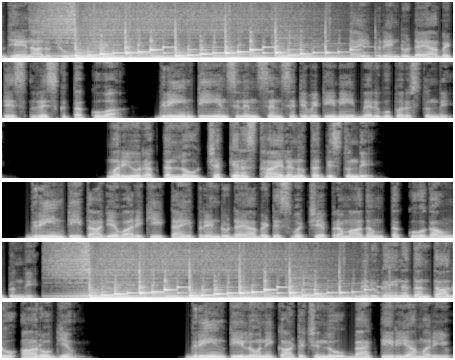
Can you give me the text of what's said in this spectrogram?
అధ్యయనాలు చూపించాయి. రెండు డయాబెటిస్ రిస్క్ తక్కువ. గ్రీన్ టీ ఇన్సులిన్ సెన్సిటివిటీని మెరుగుపరుస్తుంది. మరియు రక్తంలో చక్కెర స్థాయిలను తగ్గిస్తుంది. గ్రీన్ టీ తాగేవారికి టైప్ రెండు డయాబెటిస్ వచ్చే ప్రమాదం తక్కువగా ఉంటుంది. మెరుగైన దంతాలు ఆరోగ్యం. గ్రీన్ టీలోని కాటచిన్లు బ్యాక్టీరియా మరియు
